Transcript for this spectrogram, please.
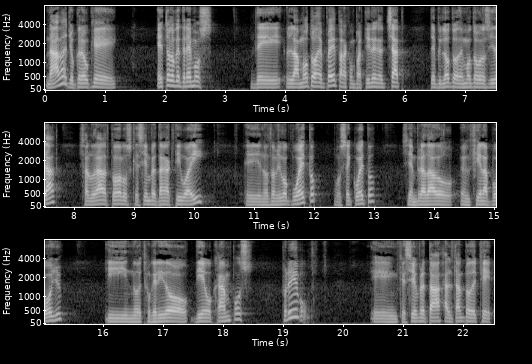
Nada, yo creo que esto es lo que tenemos de la MotoGP para compartir en el chat de pilotos de moto velocidad. Saludar a todos los que siempre están activos ahí. Eh, nuestro amigo Cueto, José Cueto, siempre ha dado el fiel apoyo. Y nuestro querido Diego Campos, primo, eh, que siempre está al tanto de que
